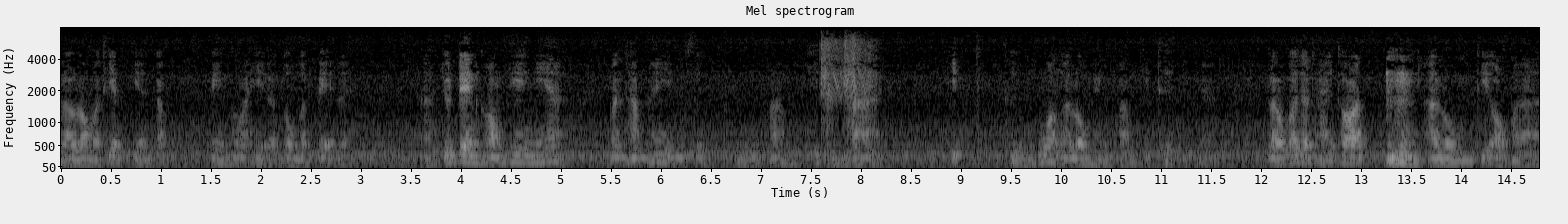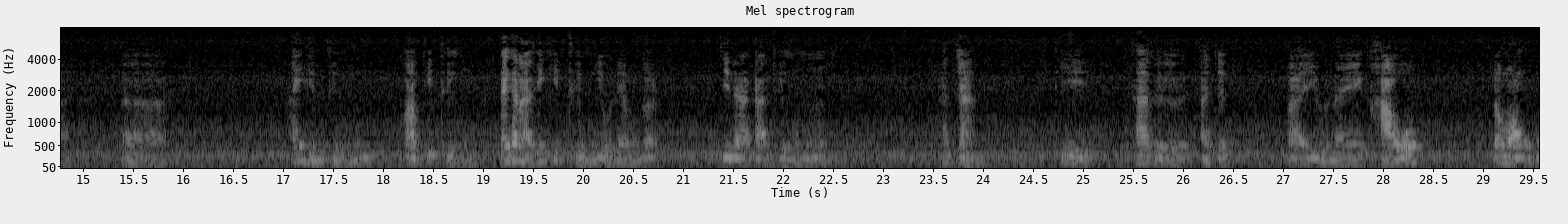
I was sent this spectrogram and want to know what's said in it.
เราลองมาเทียบเคียงกับเพลงเพราะว่าเหตุเราตรงกันเป๊ะเลยจุดเด่นของเพลงนี้มันทำให้รู้สึกถึงความ ถึงบ้านคิดถึงห่วงอารมณ์แห่งความคิดถึงเนี่ยเราก็จะถ่ายทอดอารมณ์ที่ออกมาให้เห็นถึงความคิดถึง ในขณะที่คิดถึงอยู่เนี่ยมันก็จินตนาการถึงพระจันทร์ที่ถ้าเธออาจจะไปอยู่ในเขาเรามองโอ้โห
